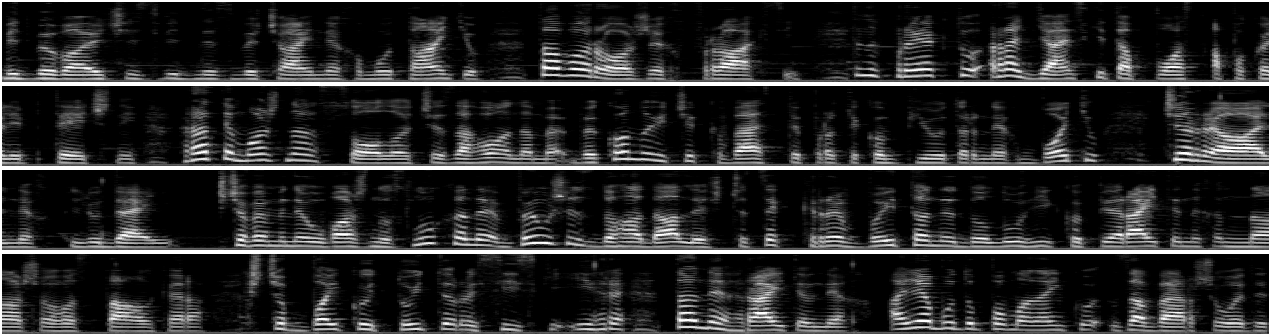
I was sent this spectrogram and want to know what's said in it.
відбиваючись від незвичайних мутантів та ворожих фракцій. Тинг проєкту радянський та постапокаліптичний. Грати можна соло чи загонами, виконуючи квести проти комп'ютерних ботів чи реальних людей. Якщо ви мене уважно слухали, ви вже здогадали, що це кривий та недолугий копірайтинг нашого сталкера. Якщо бойкотуйте російські ігри та не грайте в них, а я буду помаленьку завершувати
